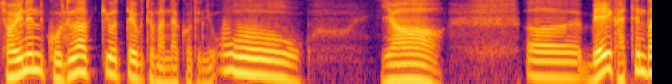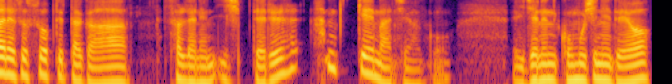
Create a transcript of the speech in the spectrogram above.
저희는 고등학교 때부터 만났거든요. 오, 야, 어, 매일 같은 반에서 수업 듣다가 설레는 20대를 함께 맞이하고, 이제는 고무신이 되어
